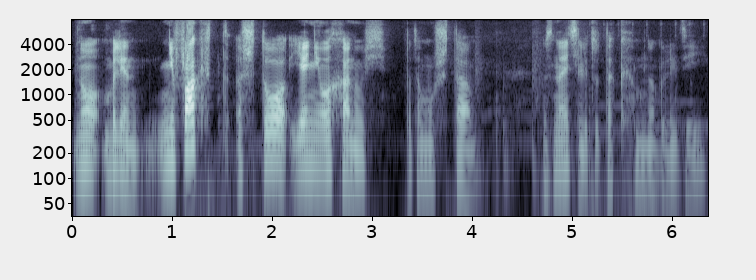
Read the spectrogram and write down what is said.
Но, блин, не факт, что я не лоханусь. Потому что, знаете ли, тут так много людей.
